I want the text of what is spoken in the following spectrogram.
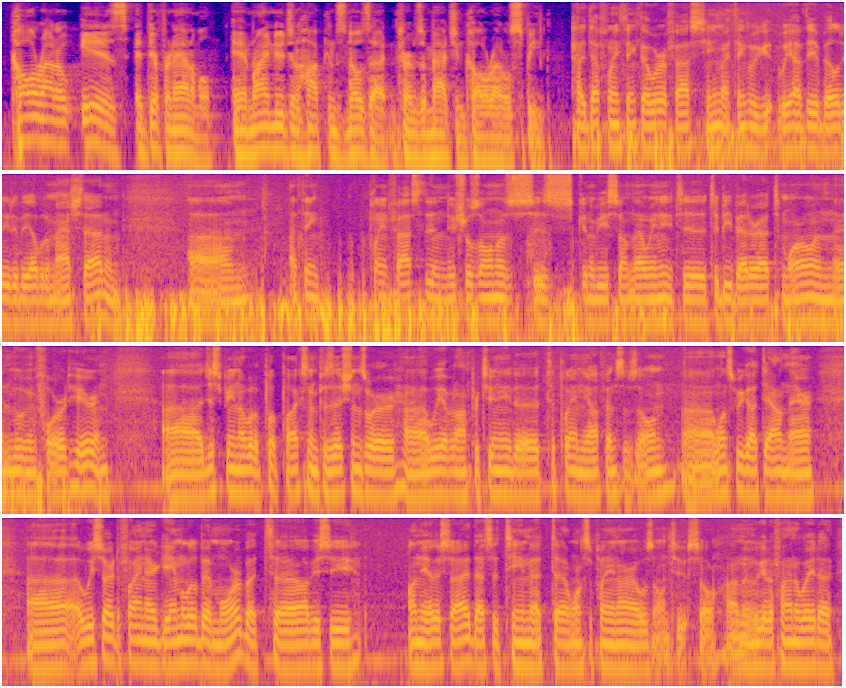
Colorado is a different animal, and Ryan Nugent Hopkins knows that in terms of matching Colorado's speed. I definitely think that we're a fast team. I think we we have the ability to be able to match that, and um, I think playing fast in the neutral zone is, is going to be something that we need to, to be better at tomorrow and, and moving forward here. And uh, just being able to put pucks in positions where uh, we have an opportunity to, to play in the offensive zone. Uh, once we got down there, uh, we started to find our game a little bit more, but uh, obviously on the other side, that's a team that uh, wants to play in our zone too. So I mean, we got to find a way to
